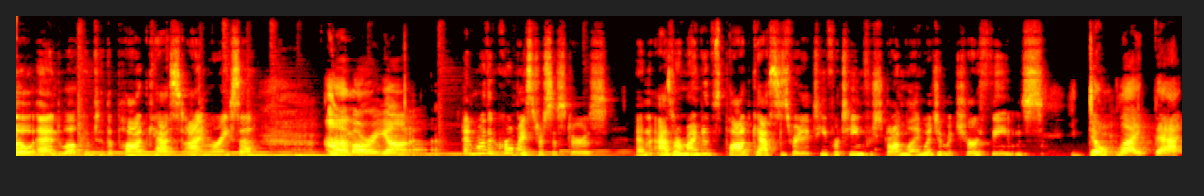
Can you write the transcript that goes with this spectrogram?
Hello and welcome to the podcast. I'm Marisa, I'm Ariana. and we're the Curlmeister sisters. And as a reminder, this podcast is rated T for teen for strong language and mature themes. You don't like that?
